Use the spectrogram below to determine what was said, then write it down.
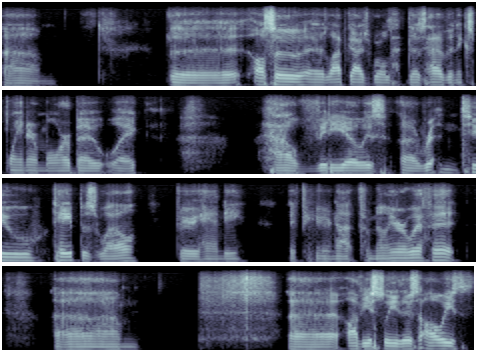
Um the also uh, LabGuy's World does have an explainer more about like how video is uh, written to tape as well very handy if you're not familiar with it. Um, uh, obviously, there's always,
